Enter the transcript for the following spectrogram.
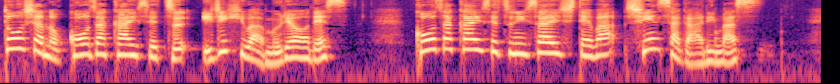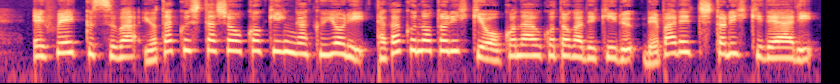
当社の口座開設、維持費は無料です。口座開設に際しては審査があります。FX は予託した証拠金額より多額の取引を行うことができるレバレッジ取引であり、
